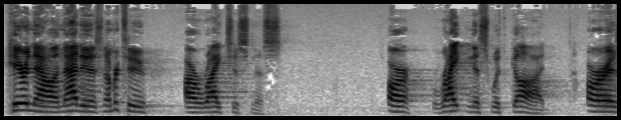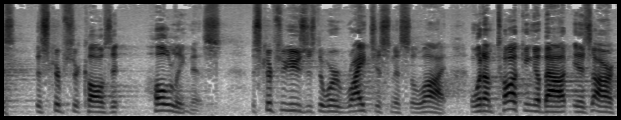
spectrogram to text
here and now, and that is number two, our righteousness, our rightness with God, or as the scripture calls it, holiness. The scripture uses the word righteousness a lot. What I'm talking about is our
